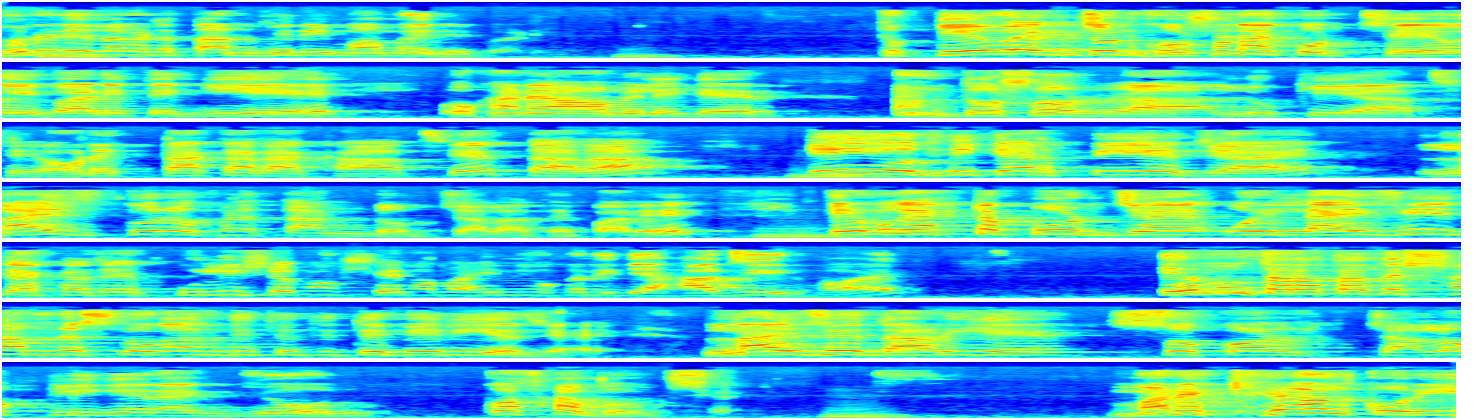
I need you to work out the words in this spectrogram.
ধরে নিলাম এটা তানভীর ইমামের বাড়ি। তো কেউ একজন ঘোষণা করছে ওই বাড়িতে গিয়ে ওখানে আওয়ামী লীগের দোসররা লুকিয়ে আছে অনেক টাকা রাখা আছে তারা এই অধিকার পেয়ে যায় লাইভ করে ওখানে তাণ্ডব চালাতে পারে। এবং একটা পর্যায়ে ওই লাইভেই দেখা যায় পুলিশ এবং সেনাবাহিনী ওখানে গিয়ে হাজির হয় এবং তারা তাদের সামনে স্লোগান দিতে দিতে বেরিয়ে যায়। লাইভে দাঁড়িয়ে সকল চালক লীগের একজন কথা বলছে। মানে খেয়াল করি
